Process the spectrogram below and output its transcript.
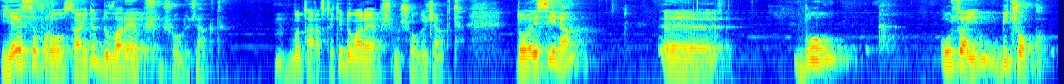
y sıfır olsaydı duvara yapışmış olacaktı. Bu taraftaki duvara yapışmış olacaktı. Dolayısıyla e, bu uzayın birçok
